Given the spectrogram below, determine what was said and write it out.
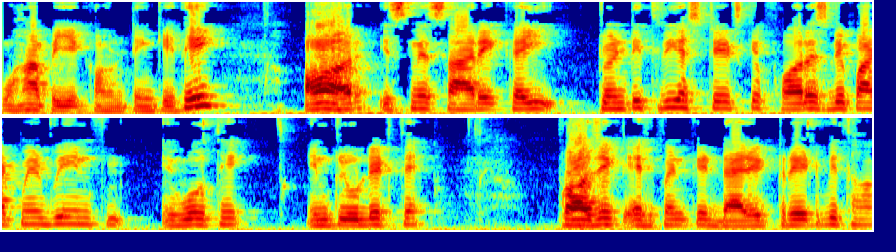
वहाँ पे ये काउंटिंग की थी। और इसमें सारे कई 23 स्टेट्स के फॉरेस्ट डिपार्टमेंट भी वो थे। इंक्लूडेड थे। प्रोजेक्ट एलिफेंट के डायरेक्टरेट भी था।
